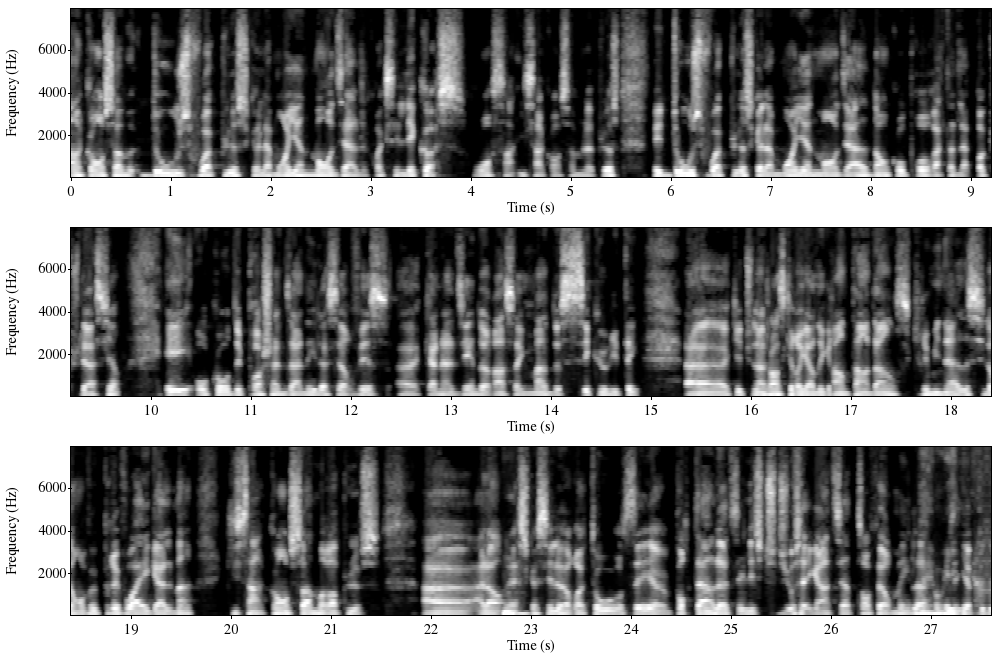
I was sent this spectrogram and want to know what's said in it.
en consomme 12 fois plus que la moyenne mondiale. Je crois que c'est l'Écosse où on s'en, il s'en consomme le plus, mais 12 fois plus que la moyenne mondiale, donc au prorata de la population. Et au cours des prochaines années, le Service euh, canadien de renseignement de sécurité, euh, qui est une agence qui regarde les grandes tendances criminelles, si l'on veut, prévoit également qu'il s'en consommera plus. Euh, alors, hmm. est-ce que c'est le retour? C'est pourtant là, les studios 57 sont fermés là. Ben il y a plus,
